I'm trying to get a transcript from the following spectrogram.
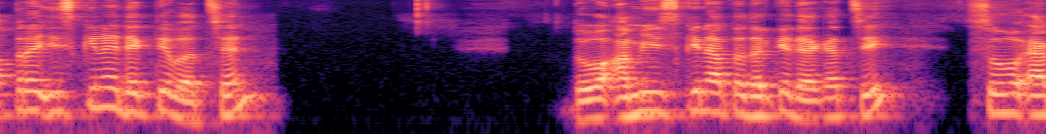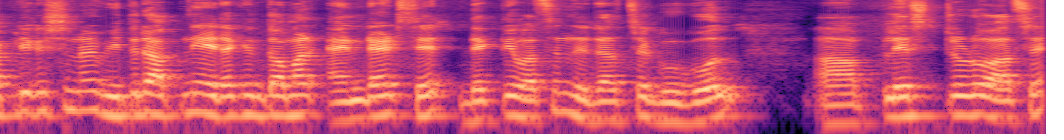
আপনারা স্ক্রিনে দেখতে পাচ্ছেন। তো আমি স্ক্রিনে আপনাদেরকে দেখাচ্ছি। সো অ্যাপ্লিকেশনের ভিতরে আপনি এটা কিন্তু আমার অ্যান্ড্রয়েড সেট দেখতে পাচ্ছেন, যেটা হচ্ছে গুগল প্লে স্টোরও আছে।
